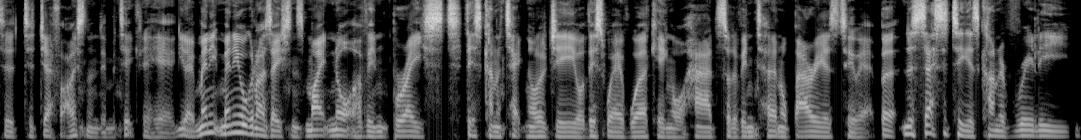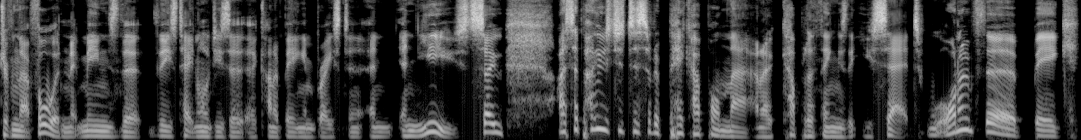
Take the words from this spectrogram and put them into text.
to, to Jeff Iceland in particular here, you know, many many organizations might not have embraced this kind of technology or this way of working or had sort of internal barriers to it. But necessity has kind of really driven that forward. And it means that these technologies are, are kind of being embraced and, and, and used. So I suppose just to sort of pick up on that and a couple of things that you said, one of the big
